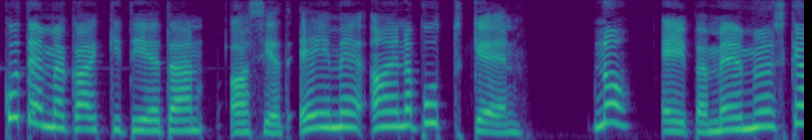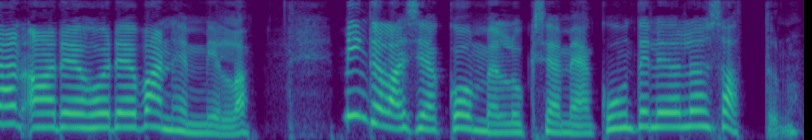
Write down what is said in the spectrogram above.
Kuten me kaikki tietään, asiat ei mene aina putkeen. No, eipä mene myöskään ADHD-vanhemmilla. Minkälaisia kommelluksia meidän kuuntelijoille on sattunut?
